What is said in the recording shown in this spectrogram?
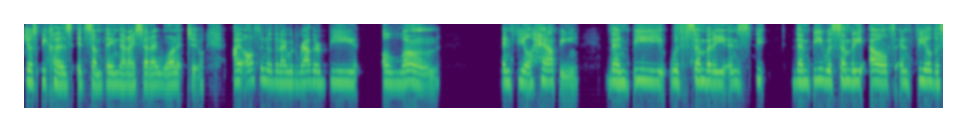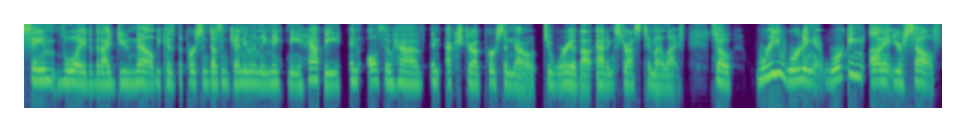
just because it's something that I said I want it to. I also know that I would rather be alone and feel happy than be with somebody and spe- than be with somebody else and feel the same void that I do now because the person doesn't genuinely make me happy and also have an extra person now to worry about adding stress to my life. So, rewording it, working on it yourself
